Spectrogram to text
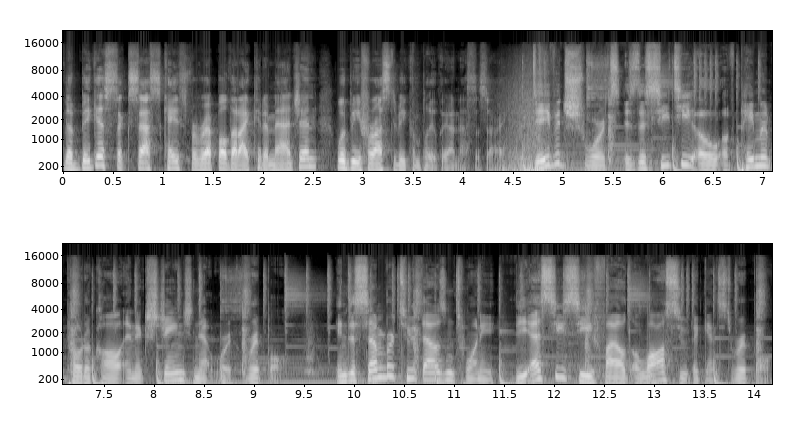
the biggest success case for Ripple that I could imagine would be for us to be completely unnecessary. David Schwartz is the CTO of payment protocol and exchange network Ripple. In December 2020, the SEC filed a lawsuit against Ripple.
